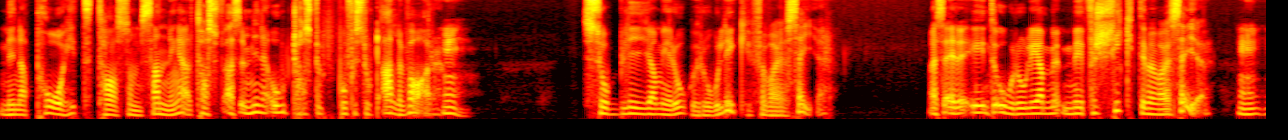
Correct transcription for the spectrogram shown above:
mina påhitt tas som sanningar, tas, alltså mina ord tas för, på för stort allvar, mm. så blir jag mer orolig för vad jag säger. Alltså, eller inte orolig, jag är försiktig med vad jag säger. Mm.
